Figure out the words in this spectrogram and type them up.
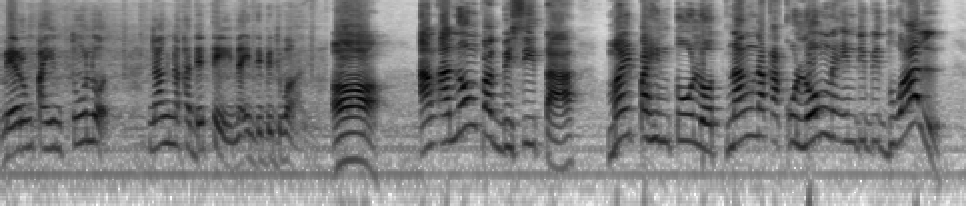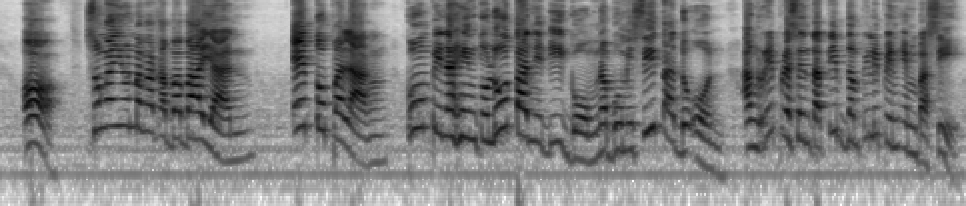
merong pahintulot ng nakadetain na individual. Oh, ang anong pagbisita may pahintulot ng nakakulong na individual. Oh, so ngayon mga kababayan, ito pa lang kung pinahintulutan ni Digong na bumisita doon ang representative ng Philippine Embassy.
